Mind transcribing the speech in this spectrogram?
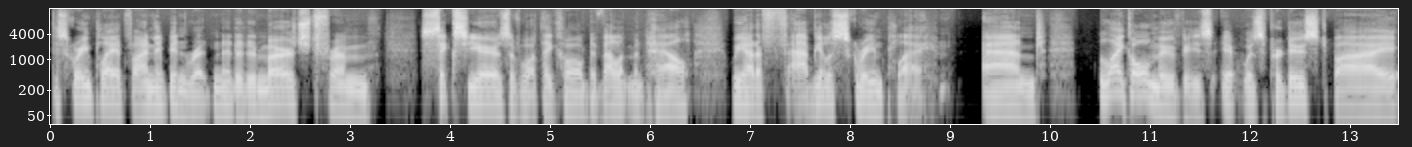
the screenplay had finally been written. It had emerged from six years of what they call development hell. We had a fabulous screenplay. And like all movies, it was produced by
